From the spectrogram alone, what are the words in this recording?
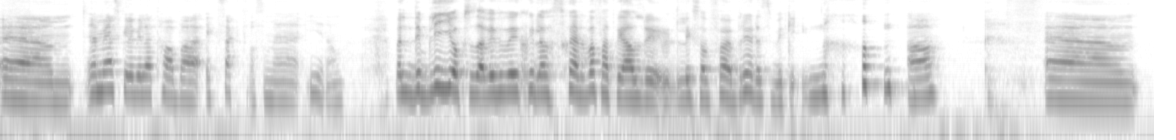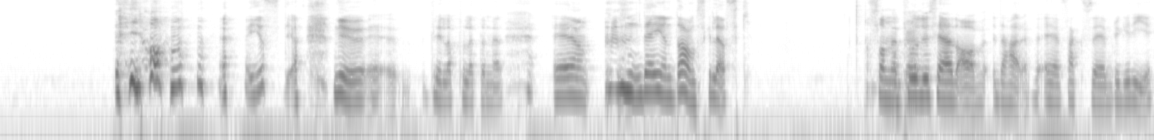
Ehm, ja, men jag skulle vilja ta bara exakt vad som är i den. Men det blir ju också så här, vi får skylla oss själva för att vi aldrig liksom förbereder så mycket innan. Ja. Ehm, ja, men just det. Nu eh, trillar polletten ner. Ehm, det är ju en dansk läsk. Som är Okej. producerad av det här eh, Faxe bryggeri.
